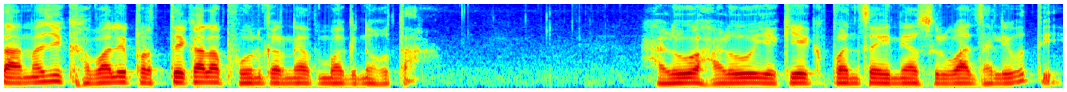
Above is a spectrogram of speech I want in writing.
तानाजी खबाले प्रत्येकाला फोन करण्यात मग्न होता. हळूहळू एक एक पंच येण्यास सुरुवात झाली होती.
